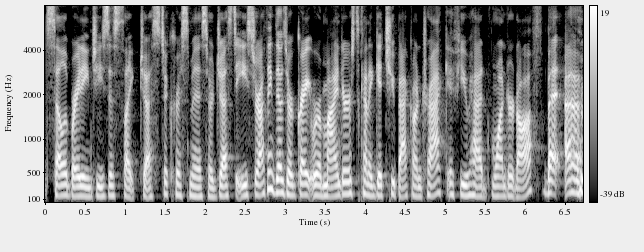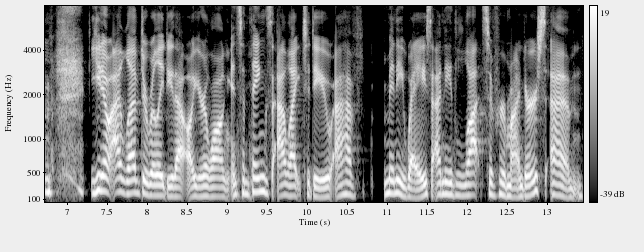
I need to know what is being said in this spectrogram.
celebrating Jesus like just to Christmas or just to Easter. I think those are great reminders to kind of get you back on track if you had wandered off. But um, you know, I love to really do that all year long. And some things I like to do, I have many ways. I need lots of reminders. Um,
